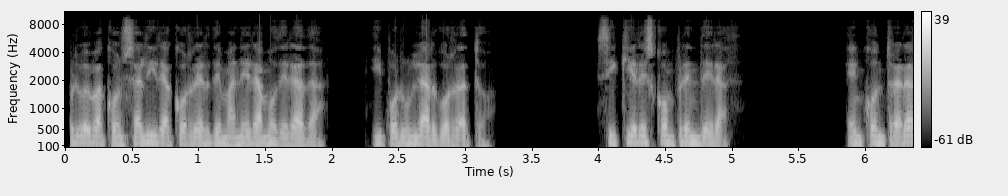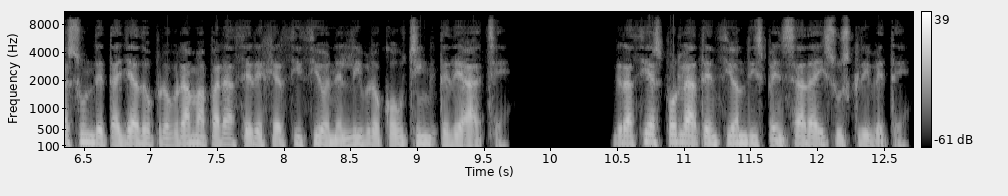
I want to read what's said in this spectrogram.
prueba con salir a correr de manera moderada, y por un largo rato. Si quieres comprender, haz. Encontrarás un detallado programa para hacer ejercicio en el libro Coaching TDAH. Gracias por la atención dispensada y suscríbete.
